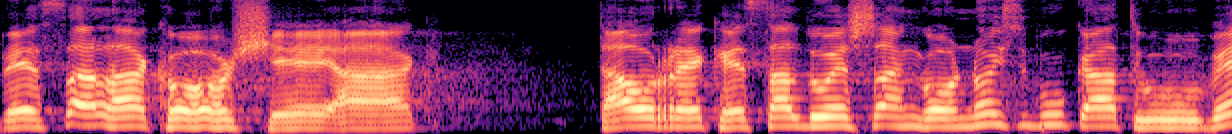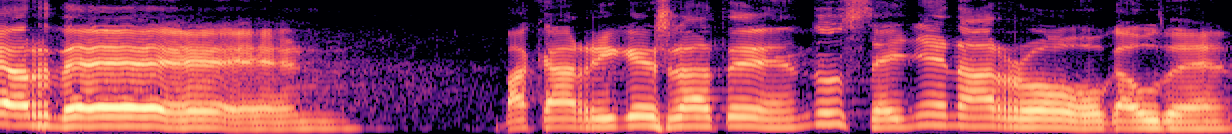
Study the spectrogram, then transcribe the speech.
bezalako xeak. Ta horrek ez aldu esango noiz bukatu behar den. Bakarrik esaten du zeinen arro gauden.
